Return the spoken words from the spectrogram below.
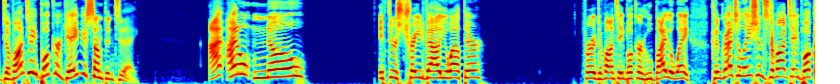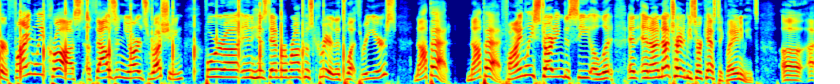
Devontae Booker gave you something today. I, I don't know if there's trade value out there for a Devontae Booker, who, by the way, congratulations, Devontae Booker, finally crossed a thousand yards rushing for uh, in his Denver Broncos career. That's what three years? Not bad. Not bad. Finally starting to see a little, and, and I'm not trying to be sarcastic by any means. Uh,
